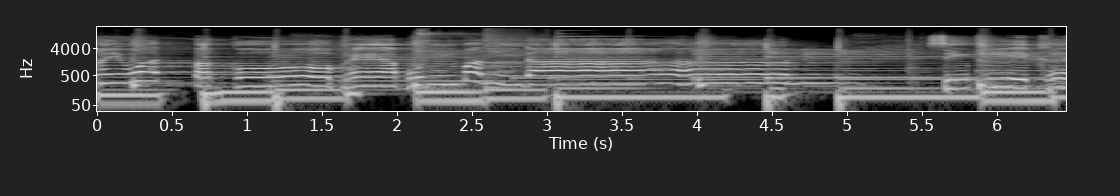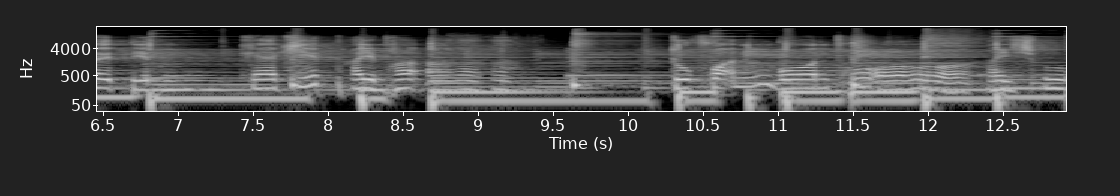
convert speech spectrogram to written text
ให้วัดตะโกแผ่บุญบันดาล สิ่งที่เคยติดแค่คิดให้ผ่าทุกฝันวอนพ่อให้ช่ว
